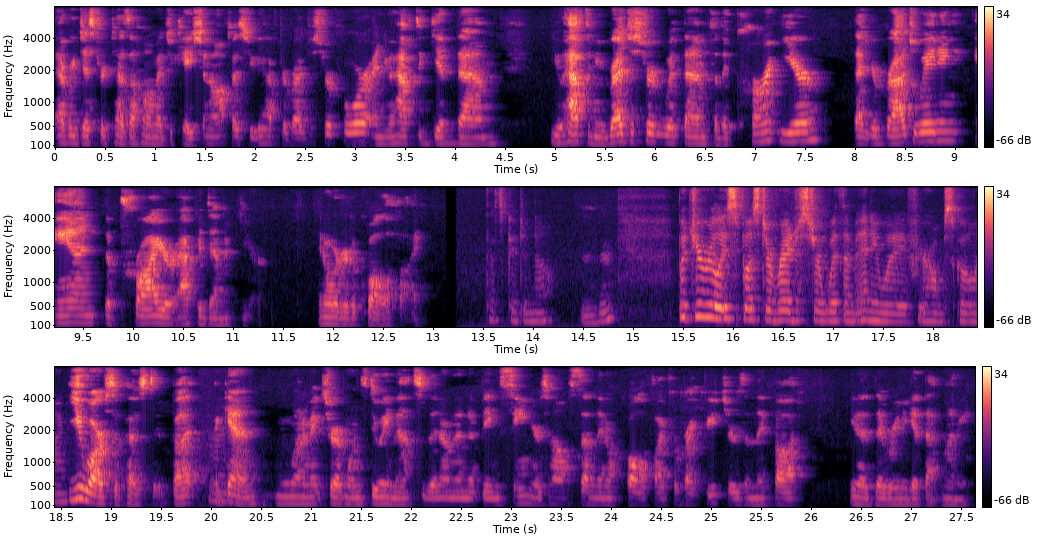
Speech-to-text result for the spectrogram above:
every district has a home education office you have to register for, and you have to give them you have to be registered with them for the current year that you're graduating and the prior academic year in order to qualify. That's good to know. Hmm But you're really supposed to register with them anyway if you're homeschooling. You are supposed to, but Right. again, we want to make sure everyone's doing that so they don't end up being seniors and all of a sudden they don't qualify for Bright Futures and they thought, you know, they were going to get that money.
